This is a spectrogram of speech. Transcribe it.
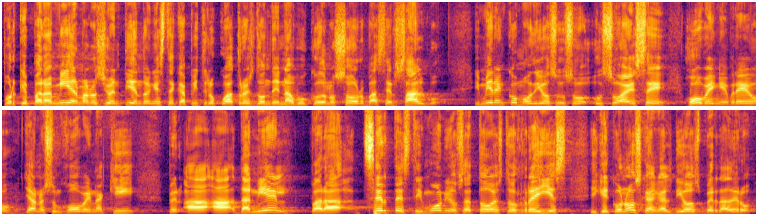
Porque para mí, hermanos, yo entiendo en este capítulo 4 es donde Nabucodonosor va a ser salvo. Y miren cómo Dios usó, usó a ese joven hebreo, ya no es un joven aquí, pero a, Daniel para ser testimonios a todos estos reyes y que conozcan al Dios verdadero.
